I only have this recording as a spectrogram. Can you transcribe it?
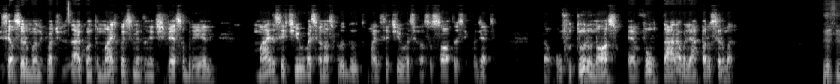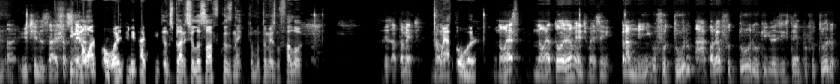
Se é o ser humano que vai utilizar, quanto mais conhecimento a gente tiver sobre ele, mais assertivo vai ser o nosso produto, mais assertivo vai ser o nosso software, assim por diante. Então, o futuro nosso é voltar a olhar para o ser humano. Uhum. Tá? E utilizar essas E não à toa a agilidade tem tantos pilares filosóficos, né? Como tu mesmo falou. Exatamente. Não é à toa. Não é, não é à toa realmente, mas assim, para mim, o futuro, ah, qual é o futuro? O que, que a gente tem para o futuro?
